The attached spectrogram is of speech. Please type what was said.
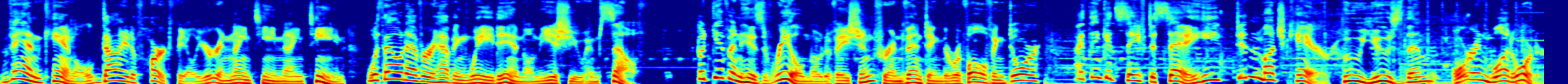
Van Kannel died of heart failure in 1919 without ever having weighed in on the issue himself. But given his real motivation for inventing the revolving door, I think it's safe to say he didn't much care who used them or in what order,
